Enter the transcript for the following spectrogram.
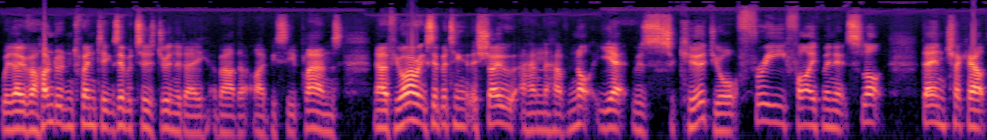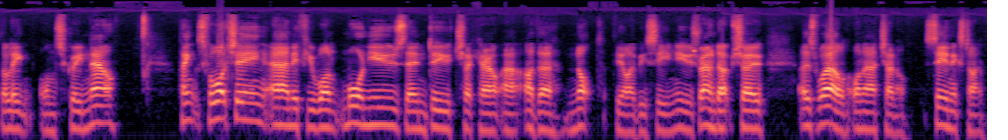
with over 120 exhibitors during the day about their IBC plans. Now, if you are exhibiting at the show and have not yet secured your free five minute slot, then check out the link on screen now. Thanks for watching, and if you want more news, then do check out our other Not the IBC News Roundup show as well on our channel. See you next time.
